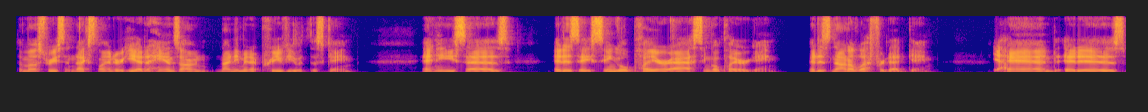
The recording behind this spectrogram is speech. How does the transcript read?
the most recent Nextlander. He had a hands-on 90 minute preview with this game, and he says it is a single player ass single player game. It is not a Left 4 Dead game. Yeah. And it is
